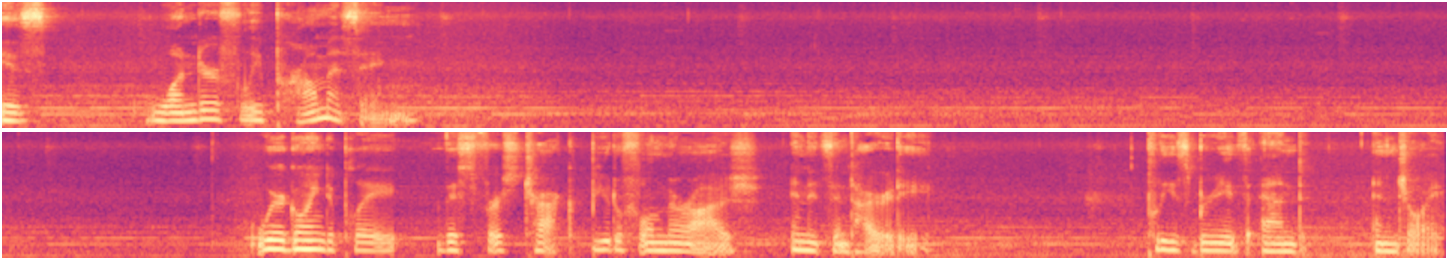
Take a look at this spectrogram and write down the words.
is wonderfully promising. We're going to play this first track, Beautiful Mirage, in its entirety. Please breathe and enjoy.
